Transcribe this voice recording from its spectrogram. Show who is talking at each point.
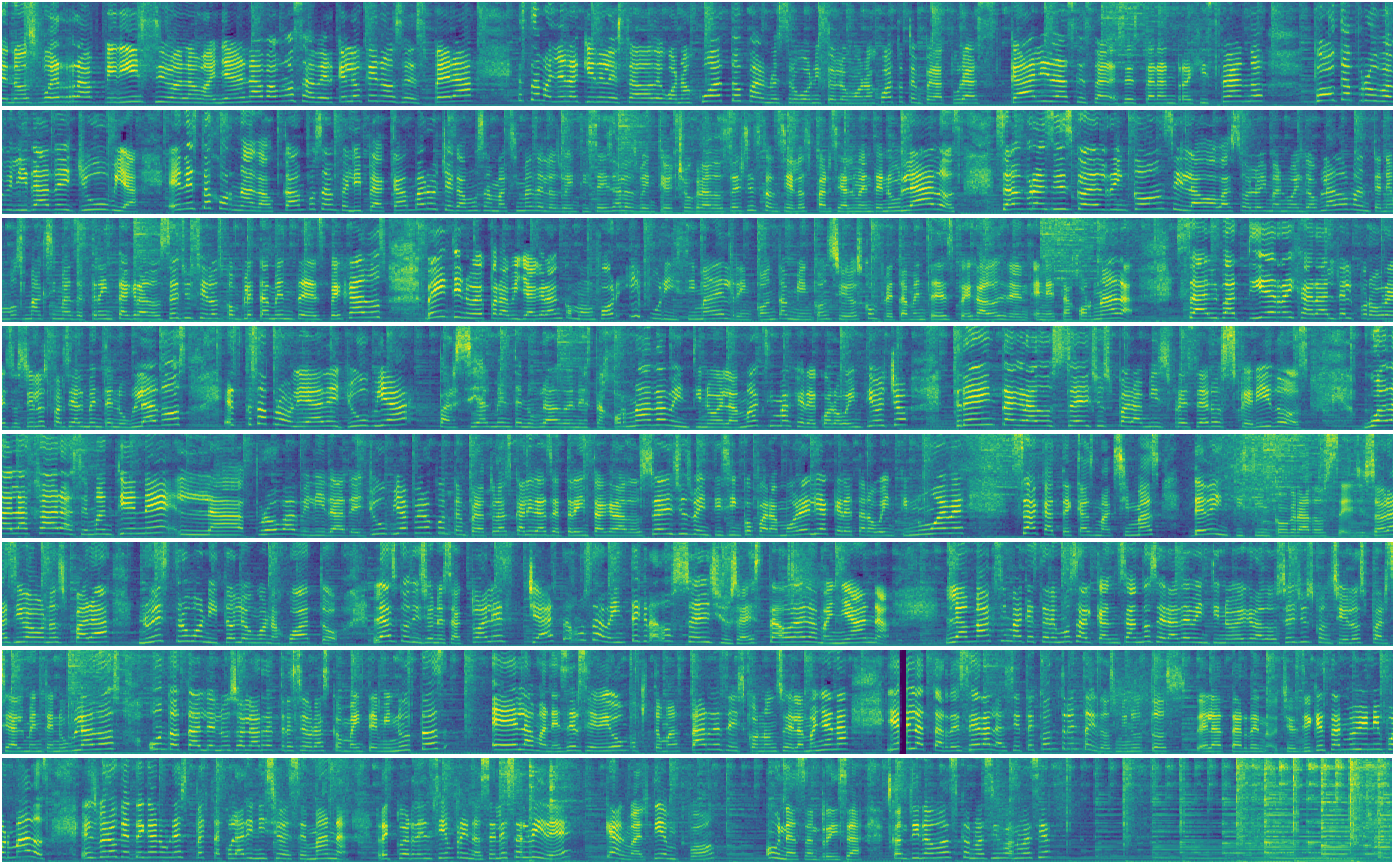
Speaker 1: Se nos fue rapidísima la mañana. Vamos a ver qué es lo que nos espera esta mañana aquí en el estado de Guanajuato. Para nuestro bonito León Guanajuato, temperaturas cálidas que se estarán registrando. Poca probabilidad de lluvia. En esta jornada, Ocampo, San Felipe, Acámbaro, llegamos a máximas de los 26 a los 28 grados Celsius con cielos parcialmente nublados. San Francisco del Rincón, Silao, Abasolo y Manuel Doblado, mantenemos máximas de 30 grados Celsius, cielos completamente despejados. 29 para Villagrán, Comonfort y Purísima del Rincón, también con cielos completamente despejados en, en esta jornada. Salvatierra y Jaral del Progreso, cielos parcialmente nublados. Escasa probabilidad de lluvia parcialmente nublado en esta jornada, 29 la máxima, Jerecuaro 28, 30 grados Celsius para mis freseros queridos. Guadalajara se mantiene la probabilidad de lluvia, pero con temperaturas cálidas de 30 grados Celsius, 25 para Morelia, Querétaro 29, Zacatecas máximas de 25 grados Celsius. Ahora sí, vámonos para nuestro bonito León, Guanajuato. Las condiciones actuales, ya estamos a 20 grados Celsius a esta hora de la mañana. La máxima que estaremos alcanzando será de 29 grados Celsius con cielos parcialmente nublados, un total de luz solar de 13 horas con 20 minutos. El amanecer se dio un poquito más tarde, 6 con 11 de la mañana, atardecer a las 7 con 32 minutos de la tarde-noche. Así que están muy bien informados. Espero que tengan un espectacular inicio de semana. Recuerden siempre y no se les olvide que al mal tiempo, una sonrisa. Continuamos con más información.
